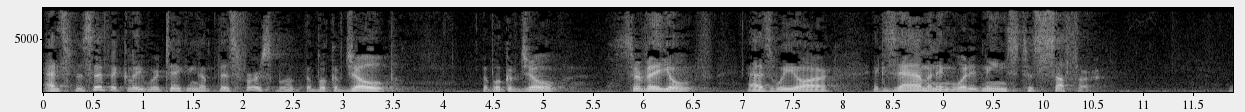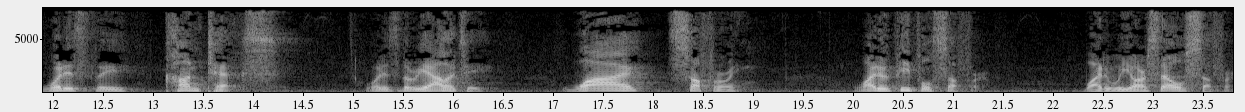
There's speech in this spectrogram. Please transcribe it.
And specifically, we're taking up this first book, the book of Job. The book of Job. Sefer Iyov as we are examining what it means to suffer. What is the context? What is the reality? Why suffering? Why do people suffer? Why do we ourselves suffer?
